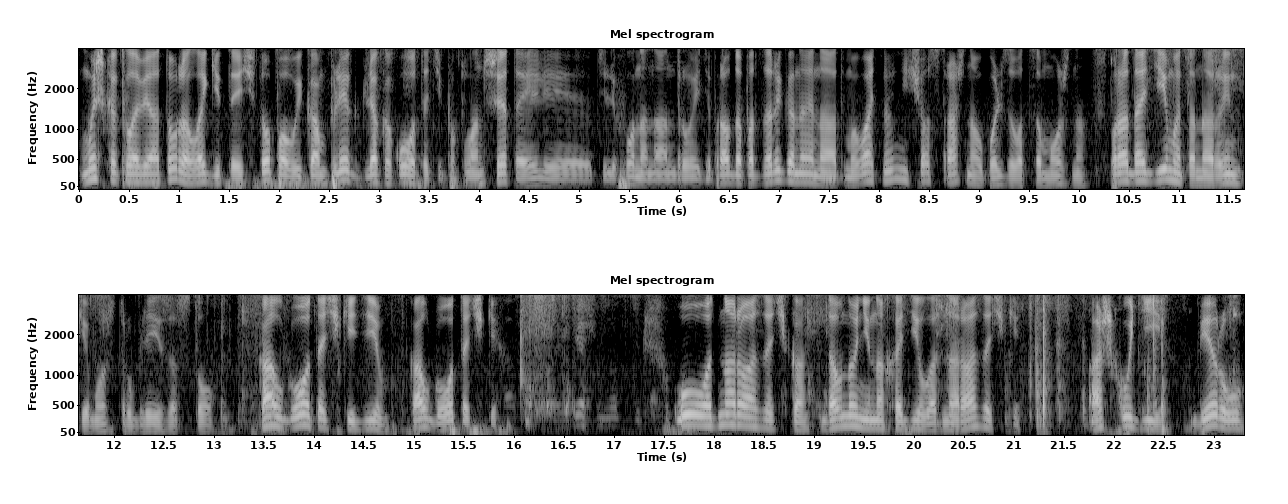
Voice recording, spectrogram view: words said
Мышка, клавиатура, Logitech. Топовый комплект для какого-то типа планшета или телефона на андроиде. Правда, подзарыганная, надо отмывать. Но ничего страшного, пользоваться можно. Продадим это на рынке, может, рублей за 100. Колготочки, Дим, колготочки. О, одноразочка. Давно не находил одноразочки. Аж худи. Беру.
